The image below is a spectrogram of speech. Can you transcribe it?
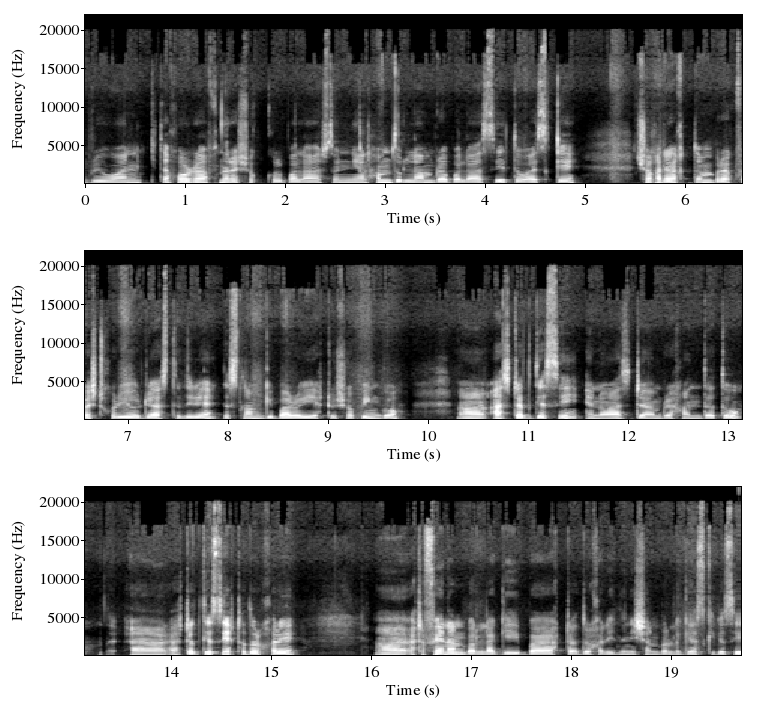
এভরিওয়ান। কিতা করে আপনারা সকল ভালো আছেন? আলহামদুলিল্লাহ, আমরা বলা আছি। তো আজকে সকালে একদম ব্রেকফাস্ট করি ওরে, আসতে দিলে গেছিলাম কি বারোই একটু শপিংও আজটাত গেছি, এন আজটা আমরা খান্দা তো। আজটাত গেছি একটা দরকারে। একটা ফ্যান আনবার লাগে বা একটা দরকারি জিনিস আনবার লাগে আজকে গেছি।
